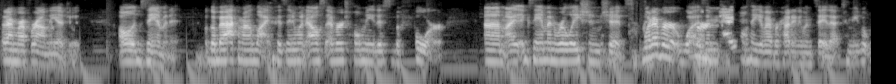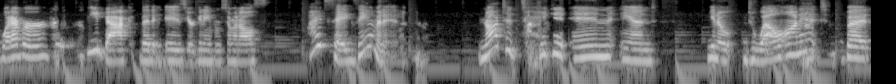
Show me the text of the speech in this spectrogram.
that I'm rough around the edges? I'll examine it. I'll go back in my life. Has anyone else ever told me this before? Um, I examine relationships, whatever it was. And I don't think I've ever had anyone say that to me, but whatever feedback that it is you're getting from someone else, I'd say examine it. Not to take it in and, you know, dwell on it, but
